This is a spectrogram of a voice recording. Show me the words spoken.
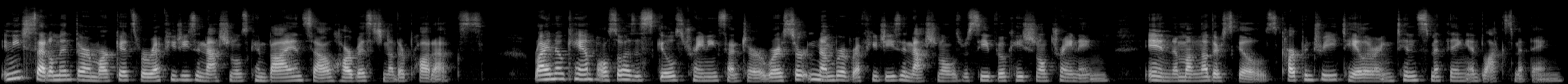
In each settlement, there are markets where refugees and nationals can buy and sell harvest and other products. Rhino Camp also has a skills training center where a certain number of refugees and nationals receive vocational training in, among other skills, carpentry, tailoring, tinsmithing, and blacksmithing.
